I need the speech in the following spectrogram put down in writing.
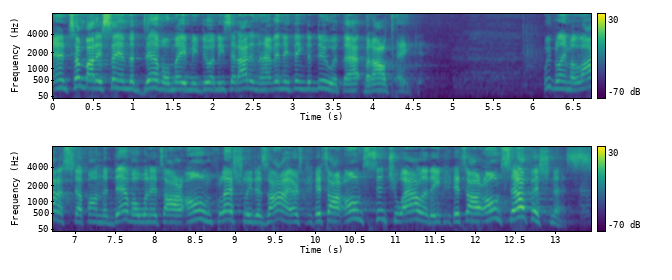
and somebody's saying the devil made me do it. And he said, I didn't have anything to do with that, but I'll take it. We blame a lot of stuff on the devil when it's our own fleshly desires, it's our own sensuality, it's our own selfishness.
